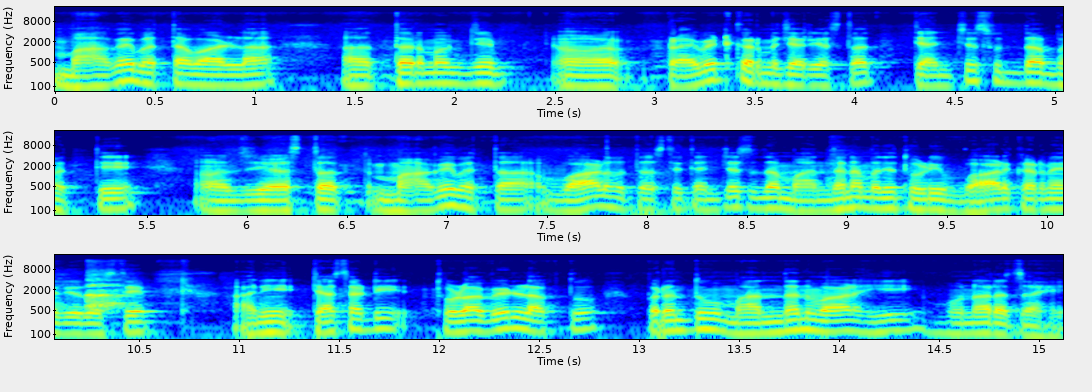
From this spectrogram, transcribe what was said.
महागाई भत्ता वाढला तर मग जे प्रायव्हेट कर्मचारी असतात त्यांचेसुद्धा भत्ते जे असतात महागाई भत्ता वाढ होत असते. त्यांच्यासुद्धा मानधनामध्ये थोडी वाढ करण्यात येत असते. आणि त्यासाठी थोडा वेळ लागतो परंतु मानधन वाढ ही होणारच आहे.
